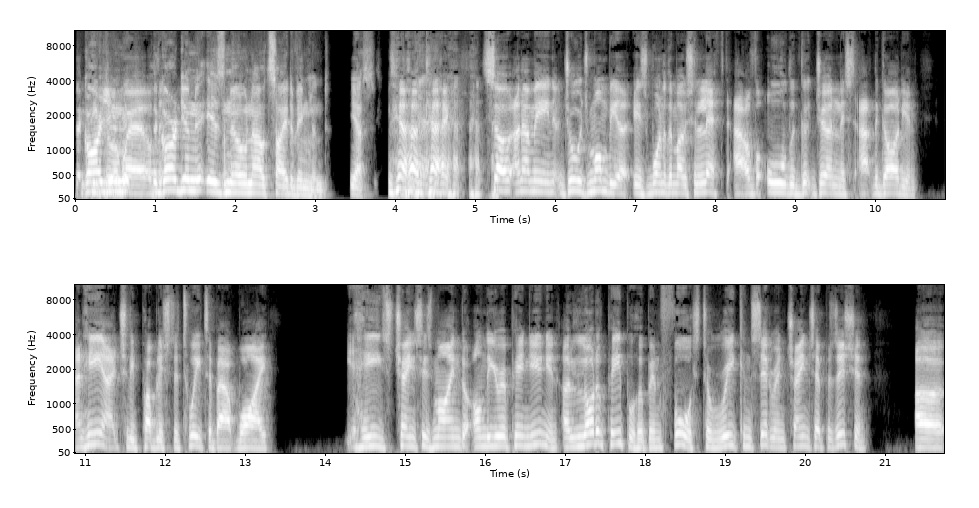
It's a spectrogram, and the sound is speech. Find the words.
The Guardian, aware of the Guardian is known outside of England. Yes. Yeah, okay. so, and I mean, George Monbiot is one of the most left out of all the journalists at The Guardian. And he actually published a tweet about why he's changed his mind on the European Union. A lot of people have been forced to reconsider and change their position. Uh,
